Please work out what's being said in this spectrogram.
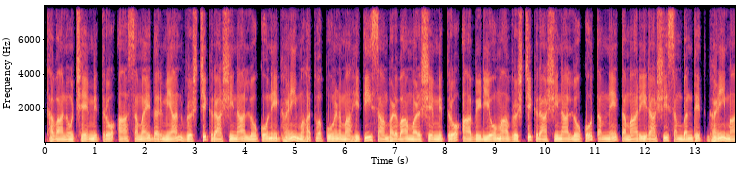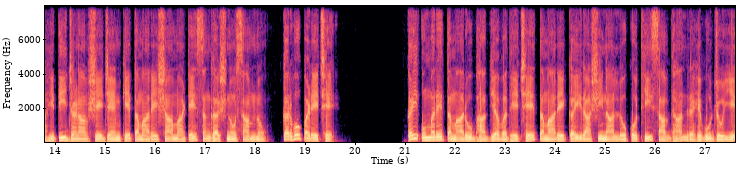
થવાનો છે. મિત્રો, આ સમય દરમિયાન વૃશ્ચિક રાશિના લોકોને ઘણી મહત્વપૂર્ણ માહિતી સાંભળવા મળશે. મિત્રો, આ વિડીયોમાં વૃશ્ચિક રાશિના લોકો તમને તમારી રાશિ સંબંધિત ઘણી માહિતી જણાવશે જેમ કે તમારે શા માટે સંઘર્ષનો સામનો કરવો પડે છે. કઈ ઉંમરે તમારું ભાગ્ય વધે છે? તમારે કઈ રાશિના લોકોથી સાવધાન રહેવું જોઈએ?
